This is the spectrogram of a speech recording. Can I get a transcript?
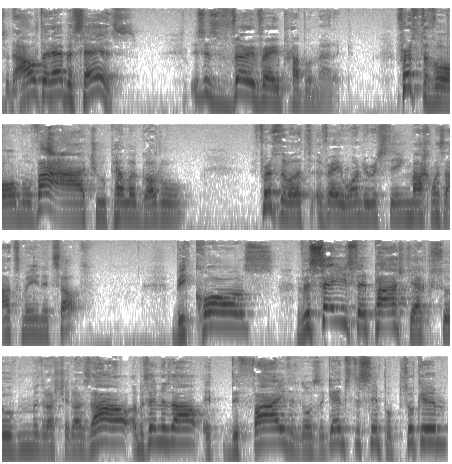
So the Alter Rebbe says, this is very, very problematic. First of all, muvachu pelagodl. First of all, that's a very wondrous thing, machmas atzmei in itself. Because the says that Pash Yaksuv Midrash Razal, uh, it defies, it goes against the simple psukim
